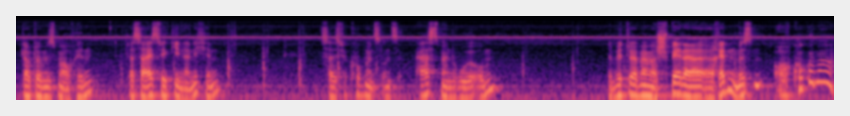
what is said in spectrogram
Ich glaube, da müssen wir auch hin. Das heißt, wir gehen da nicht hin. Das heißt, wir gucken uns, uns erstmal in Ruhe um. Damit wir, wenn wir später rennen müssen. Oh, guck mal.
